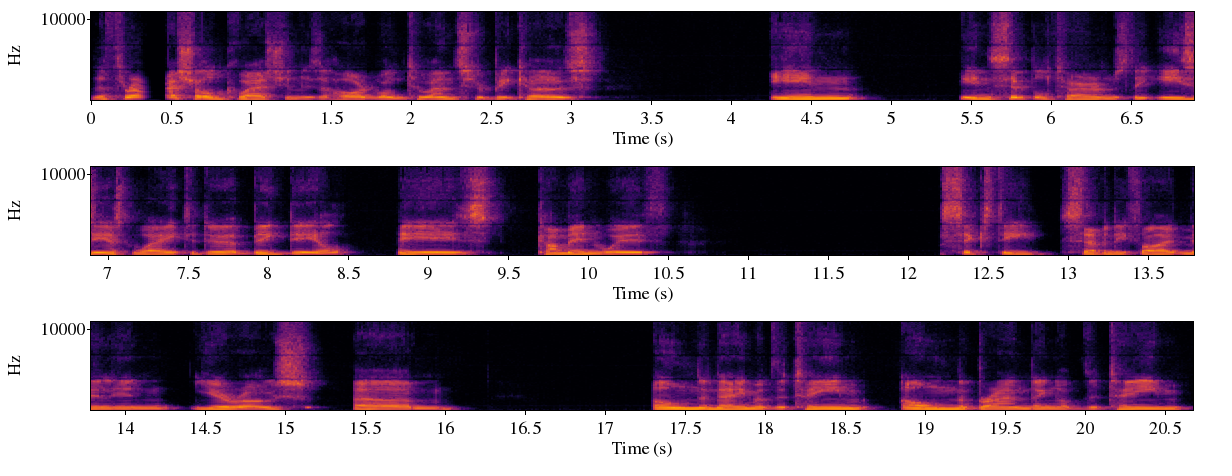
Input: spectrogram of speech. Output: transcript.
the threshold question is a hard one to answer because in in simple terms, the easiest way to do a big deal is come in with 60, 75 million euros, um, own the name of the team, own the branding of the team,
